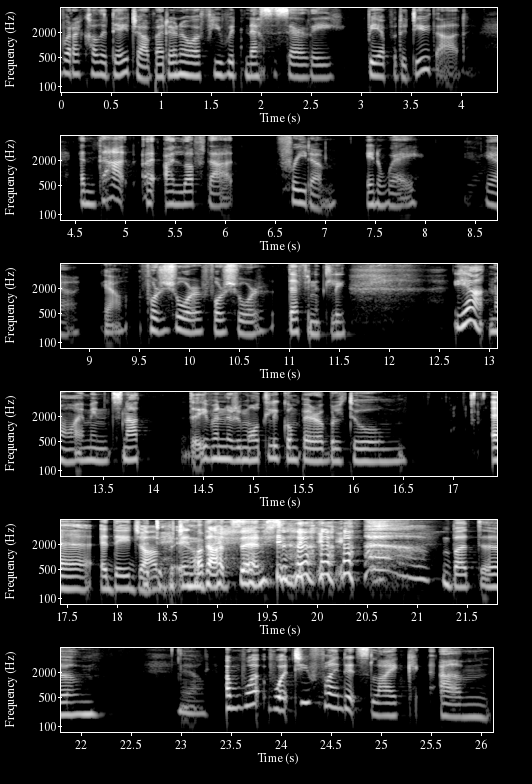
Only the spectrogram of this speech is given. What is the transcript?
what I call a day job, I don't know if you would necessarily be able to do that. And that, I, I love that freedom in a way. Yeah. yeah. Yeah, for sure, for sure, definitely. Yeah, no, I mean, it's not even remotely comparable to uh, a day job, a day job. in that sense. but um, yeah. And what what do you find it's like um,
